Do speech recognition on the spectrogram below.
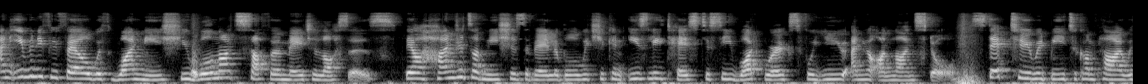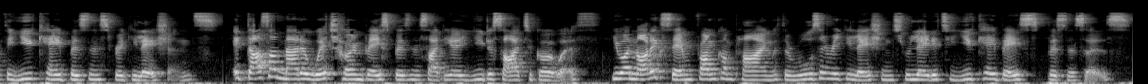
and even if you fail with one niche, you will not suffer major losses. There are hundreds of niches available which you can easily test to see what works for you and your online store. Step two would be to comply with the UK business regulations. It doesn't matter which home-based business idea you decide to go with. You are not exempt from complying with the rules and regulations related to UK-based businesses.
